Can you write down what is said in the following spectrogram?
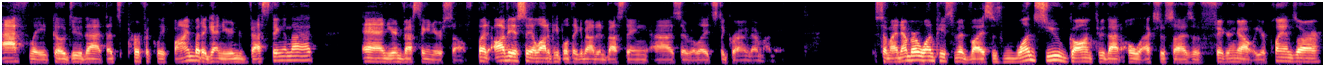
athlete go do that. That's perfectly fine. But again you're investing in that and you're investing in yourself. But obviously, a lot of people think about investing as it relates to growing their money. So, my number one piece of advice is once you've gone through that whole exercise of figuring out what your plans are,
